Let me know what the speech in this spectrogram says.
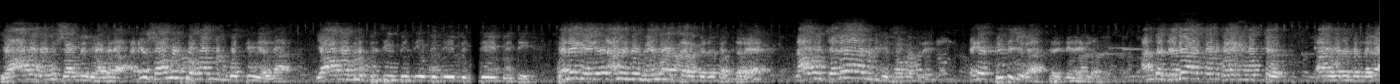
ಯಾವಾಗಲೂ ಸ್ವಾಮಿಗಳು ಅವರ ಅದೇ ಸ್ವಾಮಿ ಪ್ರೋಗ್ರಾಮ್ ನಮ್ಗೆ ಗೊತ್ತಿದೆಯಲ್ಲ? ಯಾವಾಗಲೂ ಬಿಸಿ ಬಿಸಿ ಬಿಸಿ ಬಿಸಿ ಬಿಸಿ ಕೊನೆಗೆ ನಾನು ಮೇಲ್ಮಾಡ್ತಾರೆ ಬೇರೆ ಬರ್ತಾರೆ ನಾವು ಜಗಳ ಆಡ್ಬಿಟ್ಟಿದ್ವಿ ಸ್ವಾಮಿ ಹತ್ರ. ಯಾಕೆ? ಪ್ರೀತಿ ಜಗ ಆಗ್ತದೆ ದಿನಗಳು ಅಂತ ಜಗಳ ಆಡ್ಕೊಂಡು ಹೊರಗೆ ಹೊತ್ತು ನಾವು ಹೊರ ಬಂದಾಗ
